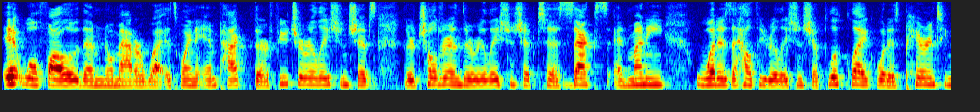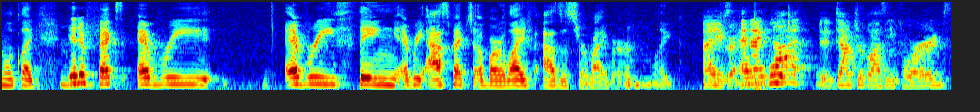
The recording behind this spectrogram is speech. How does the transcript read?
it will follow them no matter what. It's going to impact their future relationships, their children, their relationship to sex and money. What does a healthy relationship look like? What does parenting look like? It mm-hmm. affects every everything, every aspect of our life as a survivor. Mm-hmm. Like I agree, and I thought Dr. Blasey Ford's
